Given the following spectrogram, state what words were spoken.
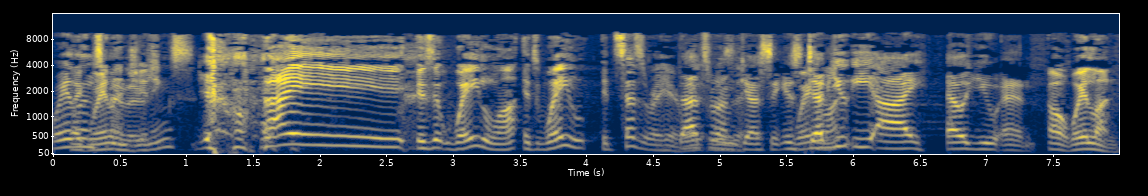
Waylon like Waylon Jennings? Yeah, Hi. Is it Wei Lun? It's Wei. It says it right here. that's right? what I'm it? guessing. It's W E I L U N. Oh, Wei Lun.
